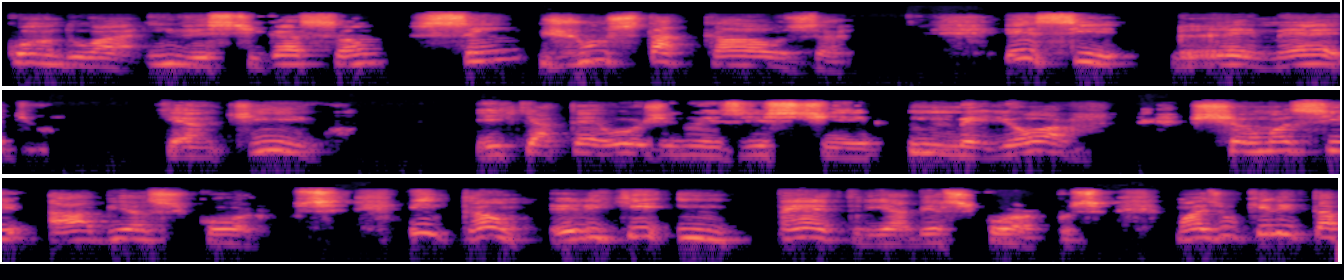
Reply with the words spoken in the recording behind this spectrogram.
quando há investigação sem justa causa. Esse remédio, que é antigo e que até hoje não existe um melhor, chama-se habeas corpus. Então, ele que impetre habeas corpus, mas o que ele está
